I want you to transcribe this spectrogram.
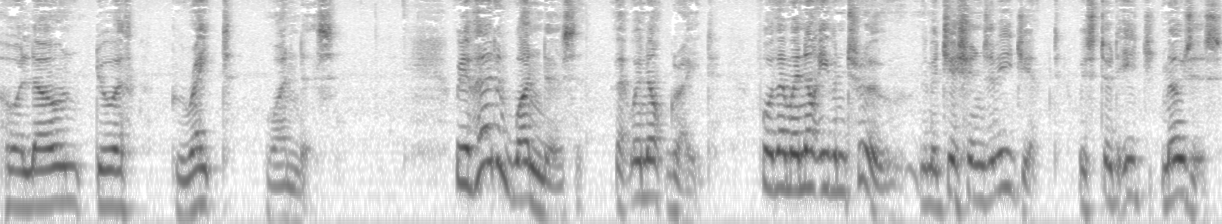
who alone doeth great wonders. We have heard of wonders that were not great, for they were not even true. The magicians of Egypt withstood Moses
